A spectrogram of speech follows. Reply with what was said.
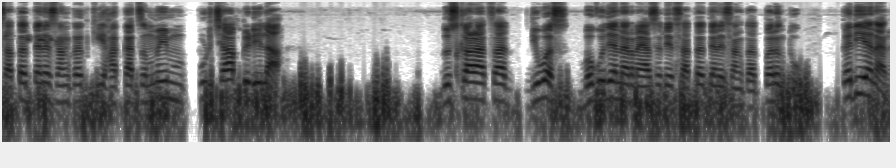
सातत्याने सांगतात की हक्काचं मी पुढच्या पिढीला दुष्काळाचा दिवस बघू देणार नाही असं ते सातत्याने सांगतात. परंतु कधी येणार?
